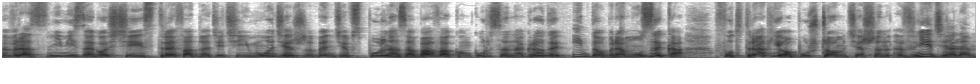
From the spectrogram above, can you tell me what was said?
Wraz z nimi zagości strefa dla dzieci i młodzieży. Będzie wspólna zabawa, konkursy, nagrody i dobra muzyka. Food trucki opuszczą Cieszyn w niedzielę.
